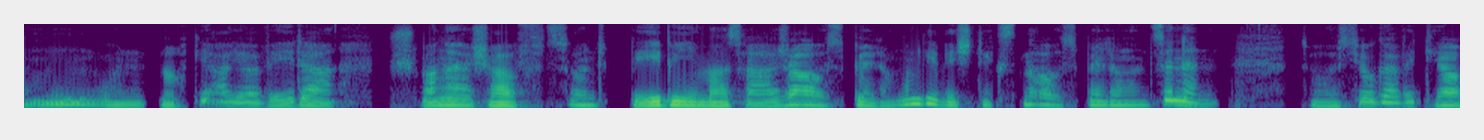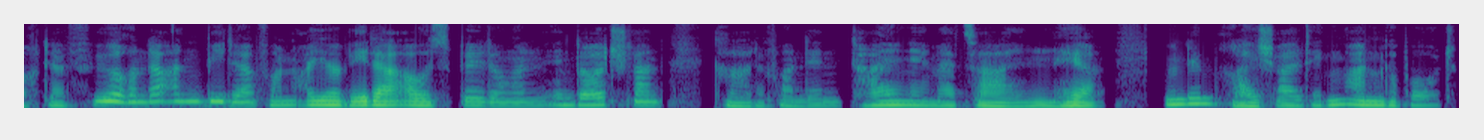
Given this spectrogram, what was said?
Und noch die Ayurveda Schwangerschafts- und Babymassage-Ausbildung, um die wichtigsten Ausbildungen zu nennen. So ist Yoga Vidya auch der führende Anbieter von Ayurveda-Ausbildungen in Deutschland, gerade von den Teilnehmerzahlen her und dem reichhaltigen Angebot.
